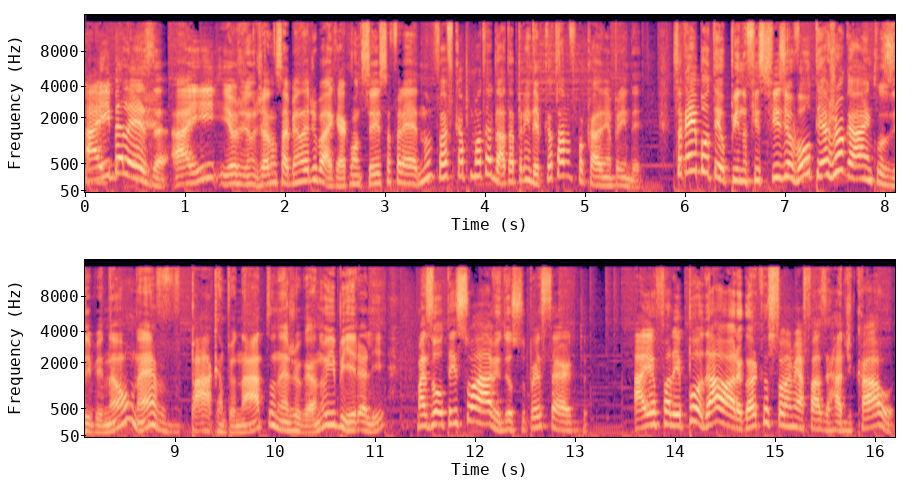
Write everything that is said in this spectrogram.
aí beleza. Aí eu já não sabia andar de bike. Aí aconteceu isso, eu falei, é, não vai ficar pra uma outra data aprender, porque eu tava focado em aprender. Só que aí botei o pino, fiz fiz e eu voltei a jogar, inclusive. Não, né, pá, campeonato, né, jogar no Ibira ali. Mas voltei suave, deu super certo. Aí eu falei, pô, da hora, agora que eu estou na minha fase radical,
